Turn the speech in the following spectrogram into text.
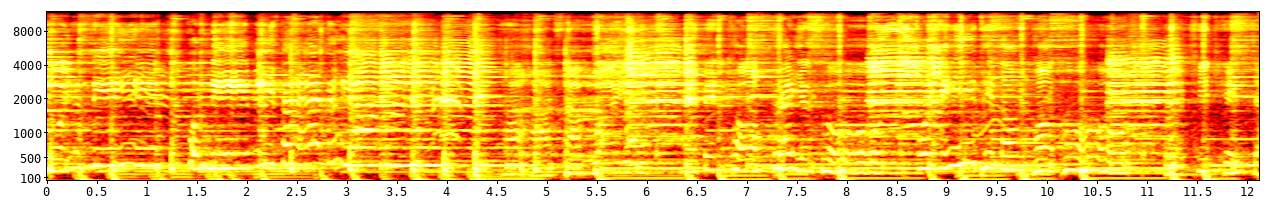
สวยๆอย่งนี้ คนนี้มีแฟนหรือยัง ถ้าหากทราบไว้แม่เป็นของใครยังโสดวันนี้ที่ต้องขอโทษโปรดคิดเห็นใจ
